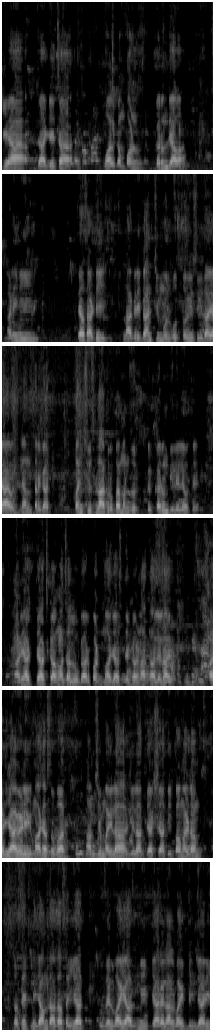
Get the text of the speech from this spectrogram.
की या जागेचा वॉल कंपाऊंड करून द्यावा आणि मी त्यासाठी नागरिकांची मूलभूत सोयी सुविधा या योजनेअंतर्गत पंचवीस लाख रुपये मंजूर करून दिलेले होते. आणि आज त्याच कामाचा लोकार्पण माझ्या हस्ते करण्यात आलेला आहे. आज यावेळी माझ्यासोबत आमची महिला जिल्हाध्यक्षा दीपा मॅडम तसेच निजामदादा सय्यद फुजेलभाई आझमी प्यारेलालभाई पिंजारी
